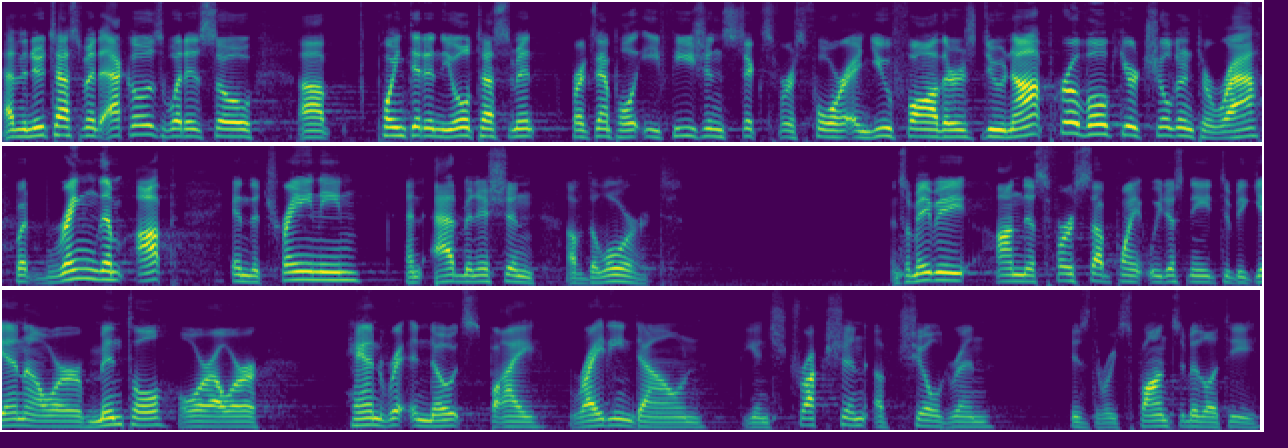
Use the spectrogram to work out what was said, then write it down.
And the New Testament echoes what is so uh, pointed in the Old Testament. For example, Ephesians 6, verse 4 And you, fathers, do not provoke your children to wrath, but bring them up in the training and admonition of the Lord. And so maybe on this first subpoint, we just need to begin our mental or our handwritten notes by writing down the instruction of children is the responsibility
